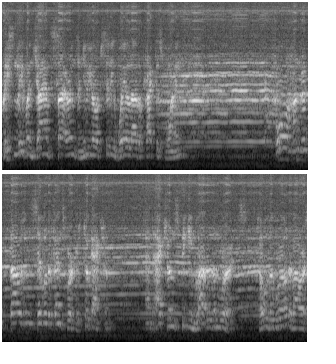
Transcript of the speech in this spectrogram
Recently, when giant sirens in New York City wailed out a practice warning, 400,000 civil defense workers took action. And action speaking louder than words told the world of our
